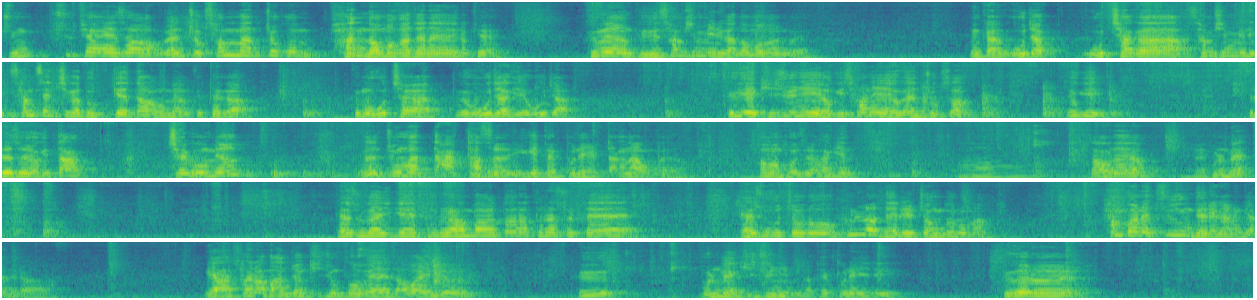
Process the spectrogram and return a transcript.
중, 수평에서 왼쪽 선만 조금 반 넘어가잖아요. 이렇게. 그러면 그 30mm가 넘어가는 거예요. 그러니까 오작, 오차가 30mm, 3cm가 높게 나오면 끝에가. 그러면 오차, 오작이에요. 오작. 그게 기준이 여기 선이에요. 왼쪽 선. 여기. 그래서 여기 딱 재보면 왼쪽만 딱 닿았어요. 이게 100분의 1 딱 나온 거예요. 한번 보세요. 확인. 나오나요? 물매? 배수가 이게 물을 한 방울 떨어뜨렸을 때 배수 그쪽으로 흘러내릴 정도로만 한 번에 쭉 내려가는 게 아니라 이게 산업 안전 기준법에 나와 있는 그 물매 기준입니다. 100분의 1이. 그거를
